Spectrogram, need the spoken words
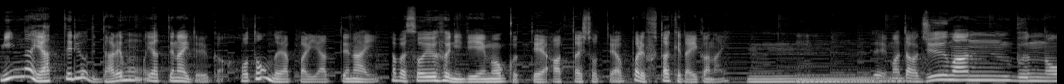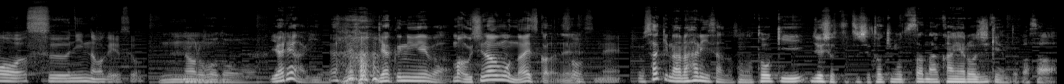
みんなやってるようで誰もやってないというか、ほとんどやっぱりやってない。やっぱりそういう風に DM 送って会った人ってやっぱり2桁いかない。うーん。で、まあだから10万分の数人なわけですよ。うんなるほど。やりゃいいんですね。逆に言えば。まあ、失うもんないですからね。そうですね。さっきのアラハリーさんのその登記住所移して時本さんのあかんやろ事件とかさ、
